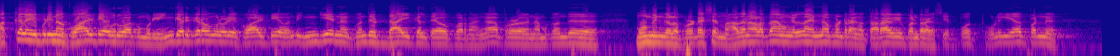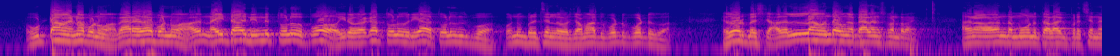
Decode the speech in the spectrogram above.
மக்களை எப்படி நான் குவாலிட்டியாக உருவாக்க முடியும்? இங்கே இருக்கிறவங்களுடைய குவாலிட்டியை வந்து இங்கேயே எனக்கு வந்து தாய்க்கள் தேவைப்படுறாங்க. அப்புறம் நமக்கு வந்து மூமின்களை ப்ரொடெக்ஷன் அதனால தான் அவங்க எல்லாம் என்ன பண்ணுறாங்க தராவி பண்ணுறாங்க சரி போ தொழுகையாவது பண்ணு. விட்டாவன் என்ன பண்ணுவான்? வேறு ஏதாவது பண்ணுவான். அது நைட்டாவது நின்று தொழுவு போ. இருபது ரக்கா தொழுவுறியா? தொழுந்து போ. ஒன்றும் பிரச்சனை இல்லை. ஒரு ஜமாத்து போட்டு போட்டுக்கோ. ஏதோ ஒரு பெஸ்ட் அதெல்லாம் வந்து அவங்க பேலன்ஸ் பண்ணுறாங்க அதனால தான் இந்த மூணு தலாக்கு பிரச்சனை.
